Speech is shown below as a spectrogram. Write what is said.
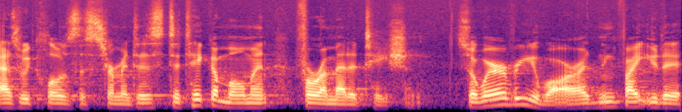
as we close this sermon, to, to take a moment for a meditation. So, wherever you are, I'd invite you to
